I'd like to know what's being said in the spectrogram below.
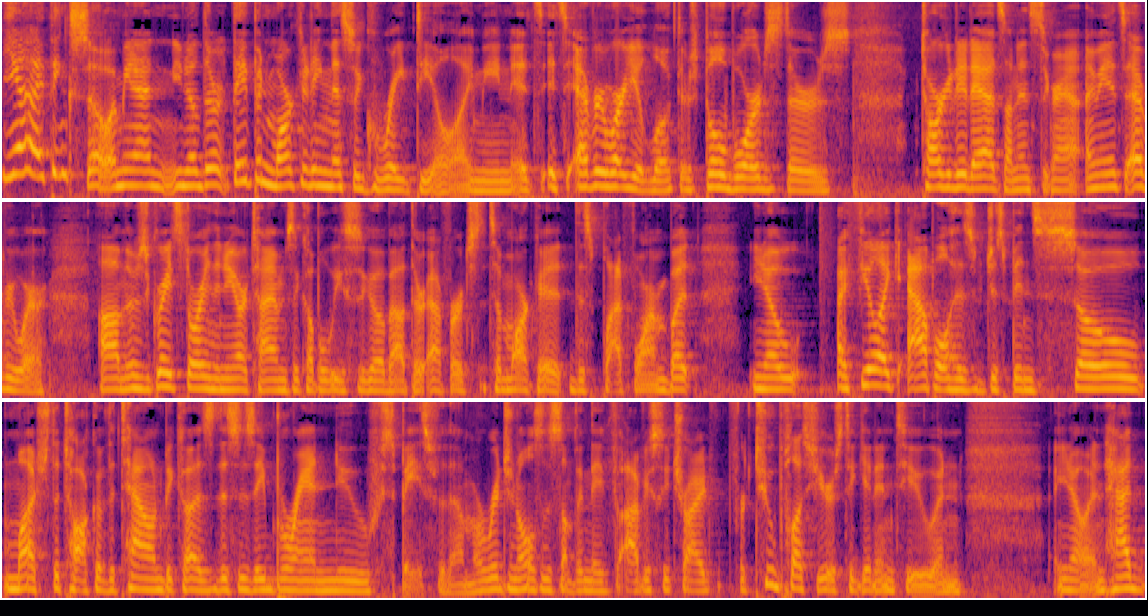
Yeah, I think so. I mean, and you know, they're, they've been marketing this a great deal. I mean, it's it's everywhere you look. There's billboards. There's targeted ads on Instagram. I mean, it's everywhere. Um, there was a great story in the New York Times a couple weeks ago about their efforts to market this platform. But you know, I feel like Apple has just been so much the talk of the town because this is a brand new space for them. Originals is something they've obviously tried for two plus years to get into, and you know, and had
